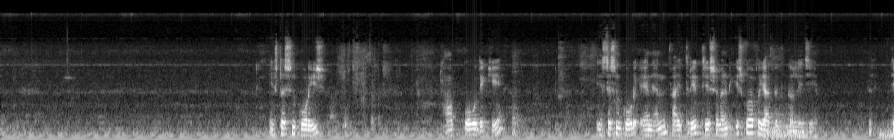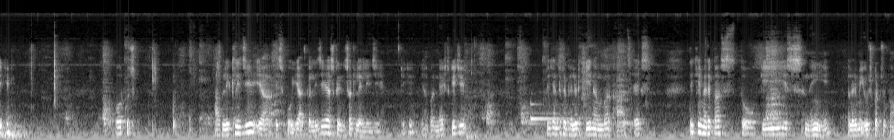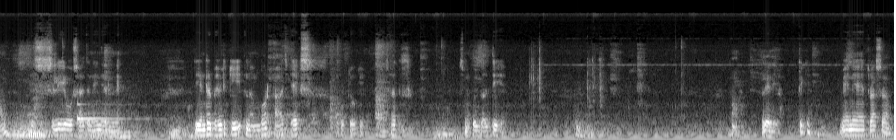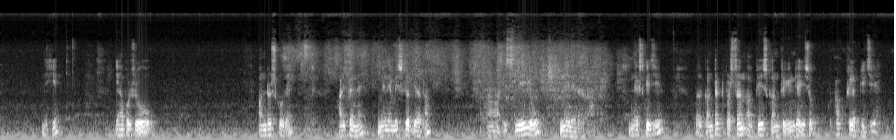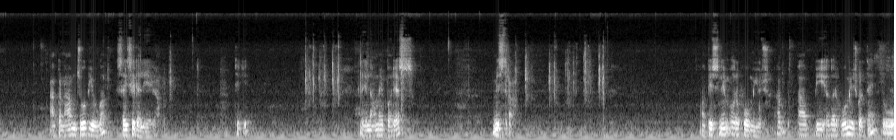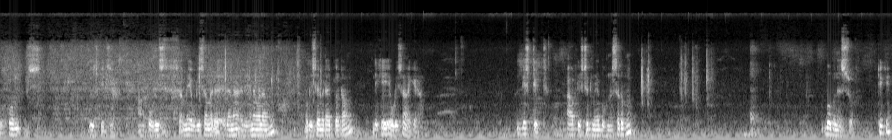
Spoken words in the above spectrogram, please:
इंस्टॉलेशन कोड इज़ आपको देखिए। Installation code N N five three three seven eight, इसको आप याद कर लीजिए। ठीक है? और कुछ आप लिख लीजिए या इसको याद कर लीजिए या स्क्रीनशॉट ले लीजिए। ठीक है? यहाँ पर नेक्स्ट कीजिए। Present a valid key number आज एक्स देखिए, मेरे पास तो की नहीं है। ऑलरेडी मैं यूज़ कर चुका हूँ, इसलिए वो शायद नहीं दी बेल्ट की नंबर आज एक्स ओके ओके शायद इसमें कोई गलती है? हाँ ले लिया। ठीक है। मैंने थोड़ा सा, देखिए, यहाँ पर जो अंडरस्कोर है हाइपेन है, मैंने मिस कर दिया था। इसलिए वो नहीं ले रहा था। नेक्स्ट कीजिए। और contact person office country India ये सब आप फिलअप कीजिए। आपका नाम जो भी होगा, सही से डालिएगा। ठीक है? मेरा नाम है परेश मिश्रा। ऑफ़िस नेम और होम यूज़ अब आप भी अगर होम यूज़ करते हैं तो होम यूज़ कीजिए। आप उड़ीसा में उड़ीसा में रहना, रहने वाला हूँ। उड़ीसा में टाइप कर रहा हूँ। देखिए, ये उड़ीसा आ गया डिस्ट्रिक्ट आप डिस्ट्रिक्ट में भुवनेश्वर हूँ। भुवनेश्वर, ठीक है?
